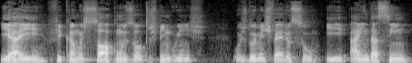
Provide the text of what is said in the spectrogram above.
E aí ficamos só com os outros pinguins, os do hemisfério sul. E, ainda assim,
